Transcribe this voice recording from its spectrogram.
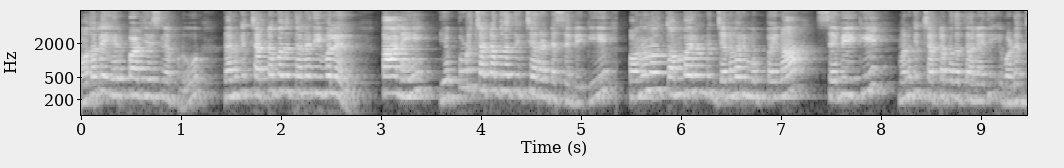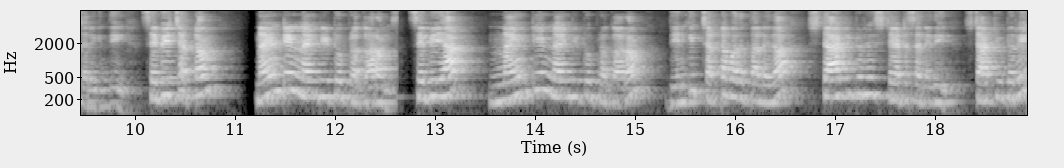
మొదట ఏర్పాటు చేసినప్పుడు దానికి చట్టబద్ధత అనేది ఇవ్వలేదు. కానీ ఎప్పుడు చట్టబద్ధత ఇచ్చారంటే సెబీకి? పంతొమ్మిది వందల తొంభై రెండు జనవరి ముప్పైన సెబీకి మనకి చట్టబద్ధత అనేది ఇవ్వడం జరిగింది. సెబీ చట్టం నైన్టీన్ నైన్టీ టూ ప్రకారం SEBI act nineteen ninety two ప్రకారం దీనికి చట్టబద్ధత లేదా స్టాట్యూటరీ స్టేటస్ అనేది స్టాట్యూటరీ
